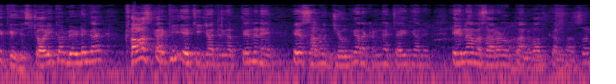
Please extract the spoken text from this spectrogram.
ਇੱਕ ਹਿਸਟੋਰੀਕਲ ਬਿਲਡਿੰਗ ਹੈ। ਖਾਸ ਕਰਕੇ ਇਹ ਚੀਜ਼ਾਂ ਜਿਹੜੀਆਂ ਤਿੰਨ ਨੇ ਇਹ ਸਾਨੂੰ ਜਿਉਂਦੀਆਂ ਰੱਖਣੀਆਂ ਚਾਹੀਦੀਆਂ ਨੇ। ਇਹਨਾਂ ਮੈਂ ਸਾਰਿਆਂ ਨੂੰ ਧੰਨਵਾਦ ਕਰਦਾ। ਸਰ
